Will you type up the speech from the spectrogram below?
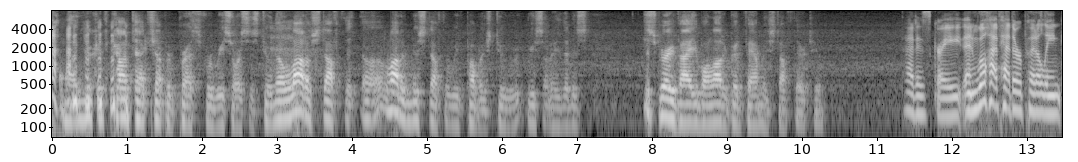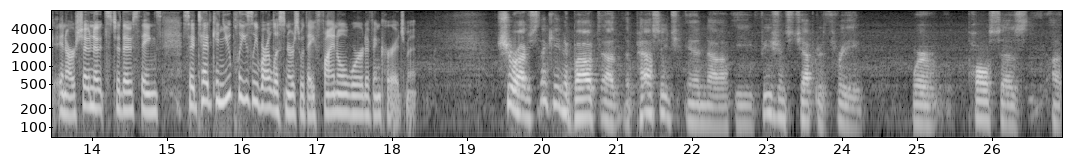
uh, you can contact Shepherd Press for resources too. And there are a lot of stuff that, uh, a lot of new stuff that we've published too recently that is just very valuable. A lot of good family stuff there too. That is great. And we'll have Heather put a link in our show notes to those things. So, Tedd, can you please leave our listeners with a final word of encouragement? Sure. I was thinking about uh, the passage in uh, Ephesians chapter 3 where Paul says, uh,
